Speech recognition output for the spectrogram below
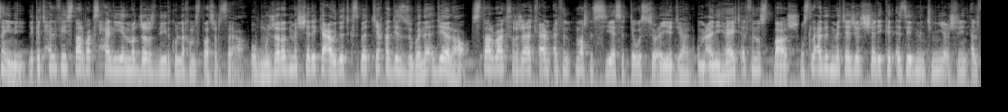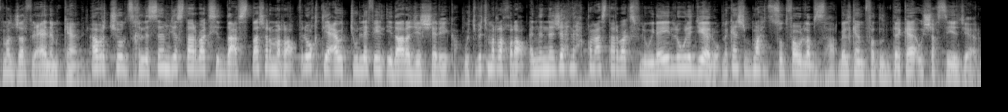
الصيني اللي كتحل فيه ستاربكس حاليا متجر جديد كل 15 ساعة. وبمجرد ما الشركة عاودت كسبت الثقة ديال الزبناء ديالها. ستاربكس رجعت في عام 2012 للسياسة التوسعية ديالها. ومع نهاية 2016 وصل عدد متاجر الشركة لازيد من 28 ألف متجر في العالم كامل. هاورد شولز خلى السهم ديال ستاربكس يتضاعف 16 مرة في الوقت اللي عاود تولى فيه الإدارة ديال الشركة. وثبت مرة أخرى أن النجاح اللي حقق مع ستاربكس في الولاية الأولى ديالو. ما كانش بمحض الصدفة ولا بالزهر بل كان بفضل الذكاء والشخصية ديالو.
